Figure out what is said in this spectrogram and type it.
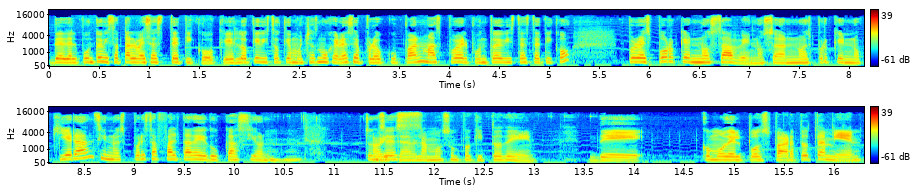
desde el punto de vista tal vez estético, que es lo que he visto que muchas mujeres se preocupan más por el punto de vista estético, pero es porque no saben, o sea, no es porque no quieran, sino es por esa falta de educación. Entonces, Ahorita hablamos un poquito de, de como del posparto también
